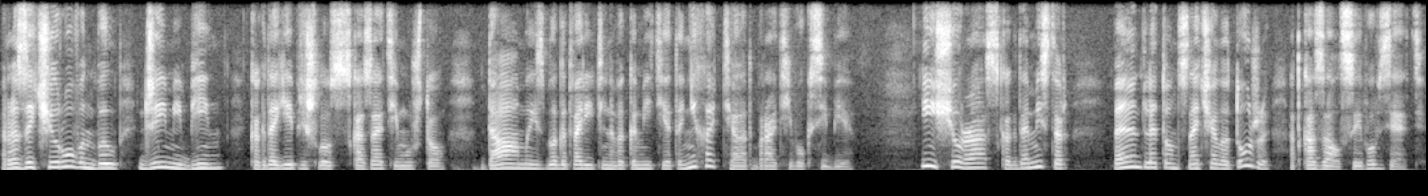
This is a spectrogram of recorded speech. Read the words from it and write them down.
разочарован был Джимми Бин, когда ей пришлось сказать ему, что дамы из благотворительного комитета не хотят брать его к себе. И еще раз, когда мистер Пендлетон сначала тоже отказался его взять.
